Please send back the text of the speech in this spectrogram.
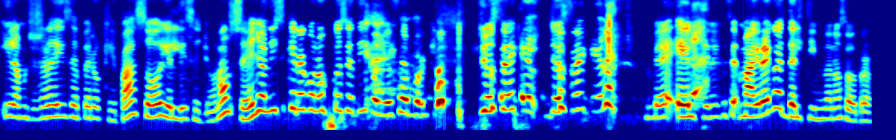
Y la muchacha le dice, ¿pero qué pasó? Y él dice, yo no sé, yo ni siquiera conozco a ese tipo, yo sé porque, yo sé que, yo sé que él, ve, él tiene que ser, McGregor es del team de nosotros.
